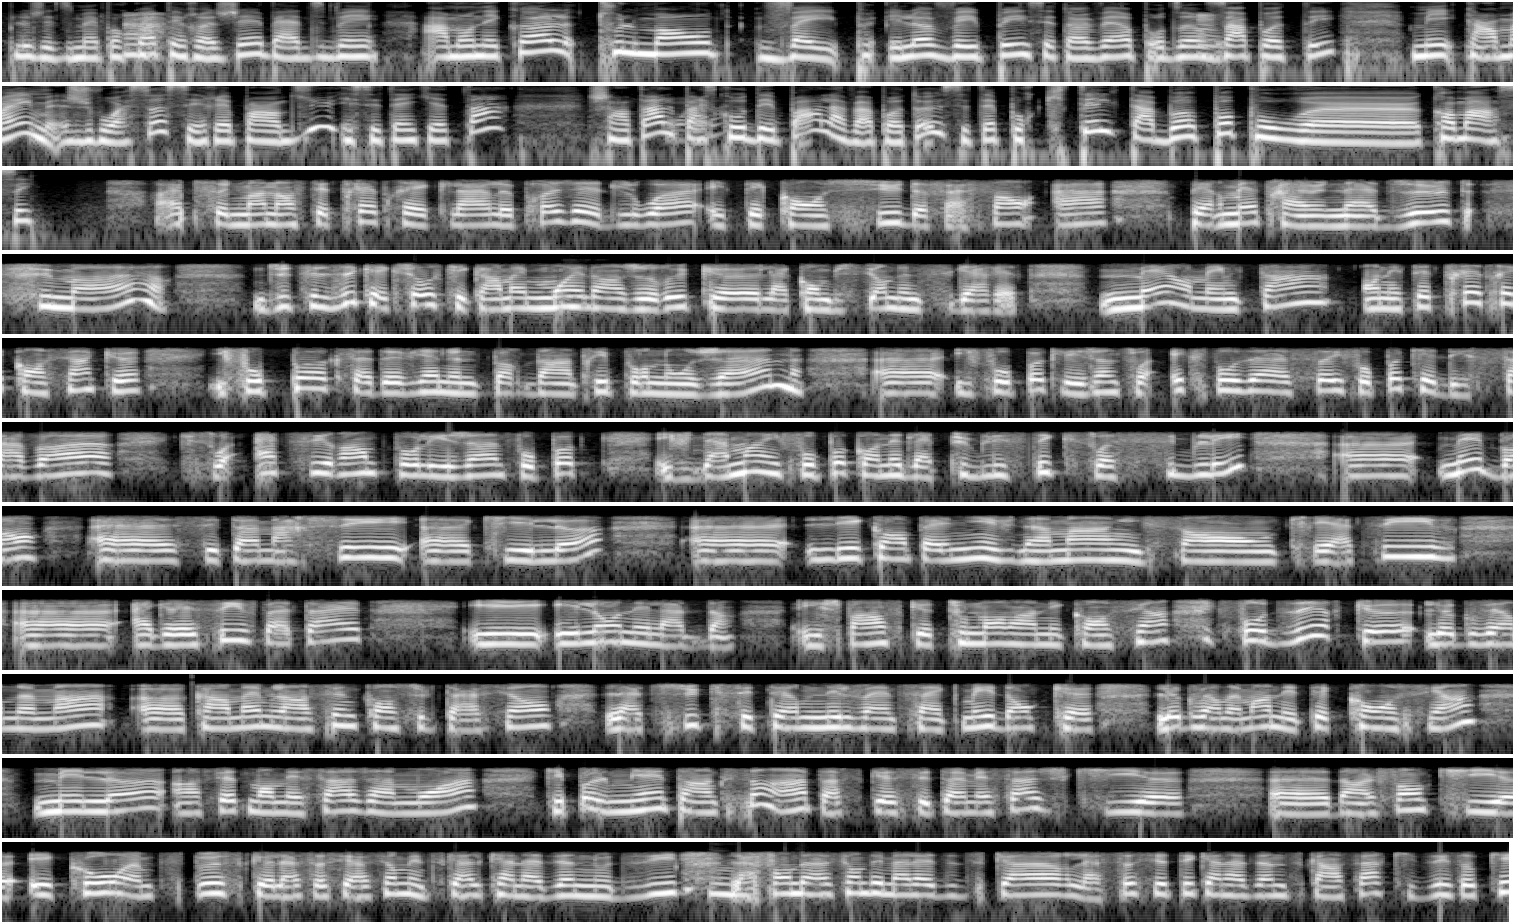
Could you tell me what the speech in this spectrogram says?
Puis là, j'ai dit, mais pourquoi ah. t'es rejet? Ben, elle dit, ben, à mon école, tout le monde vape. Et là, vaper, c'est un verbe pour dire mm. vapoter. Mais quand mm. même, je vois ça, c'est répandu et c'est inquiétant, Chantal, parce qu'au départ, la vapoteuse, c'était pour quitter le tabac, pas pour euh, commencer. Absolument, non, c'était très, très clair. Le projet de loi était conçu de façon à permettre à un adulte fumeur d'utiliser quelque chose qui est quand même moins dangereux que la combustion d'une cigarette. Mais en même temps, on était très, très conscient que il faut pas que ça devienne une porte d'entrée pour nos jeunes. Euh, il faut pas que les jeunes soient exposés à ça. Il faut pas qu'il y ait des saveurs qui soient attirantes pour les jeunes. Faut pas, évidemment, il faut pas qu'on ait de la publicité qui soit ciblée. Euh, mais bon, euh, c'est un marché euh, qui est là. Euh, les compagnies, évidemment, ils sont créatives, agressives peut-être. Et, et là, on est là-dedans. Et je pense que tout le monde en est conscient. Il faut dire que le gouvernement a quand même lancé une consultation là-dessus qui s'est terminée le 25 mai. Donc, euh, le gouvernement en était conscient. Mais là, en fait, mon message à moi, qui est pas le mien tant que ça, hein, parce que c'est un message qui, euh, euh, dans le fond, qui écho un petit peu ce que l'Association médicale canadienne nous dit, mm. la Fondation des maladies du cœur, la Société canadienne du cancer, qui disent, OK,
